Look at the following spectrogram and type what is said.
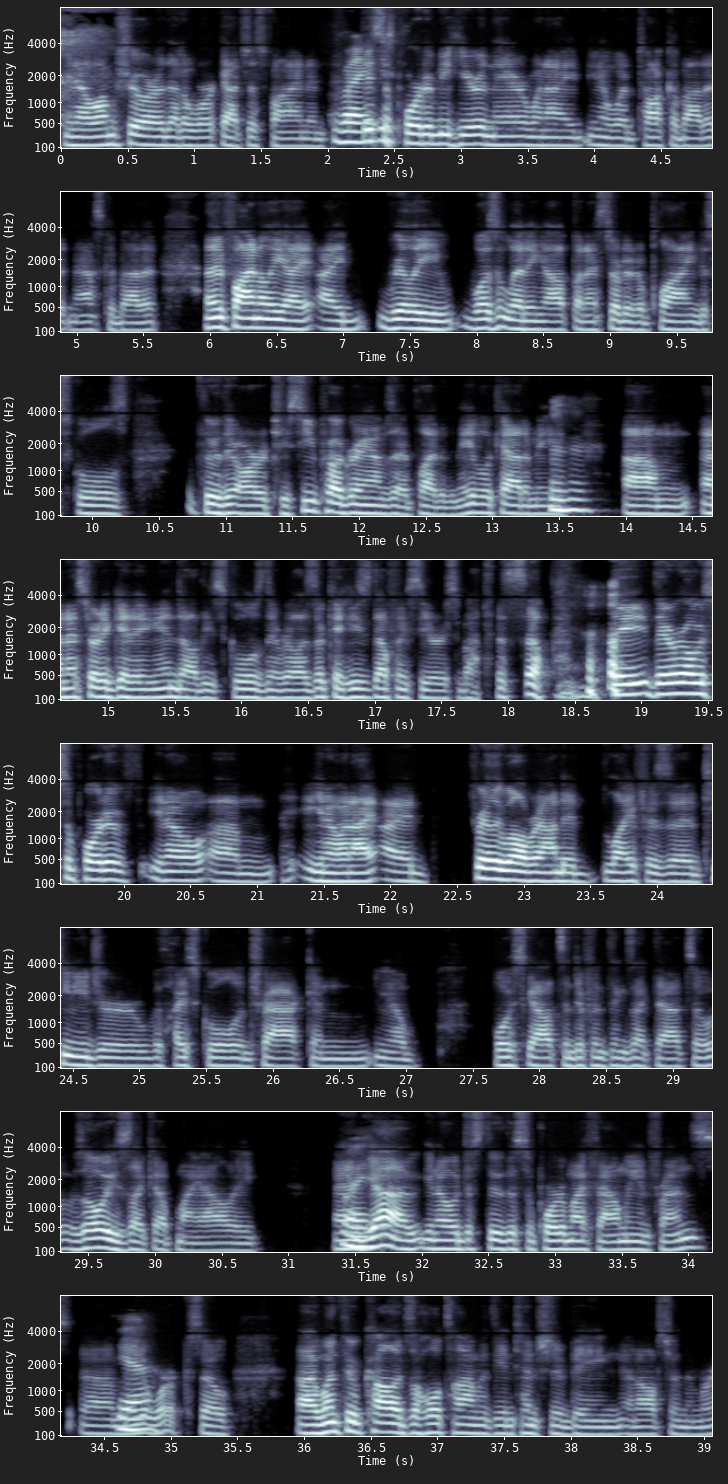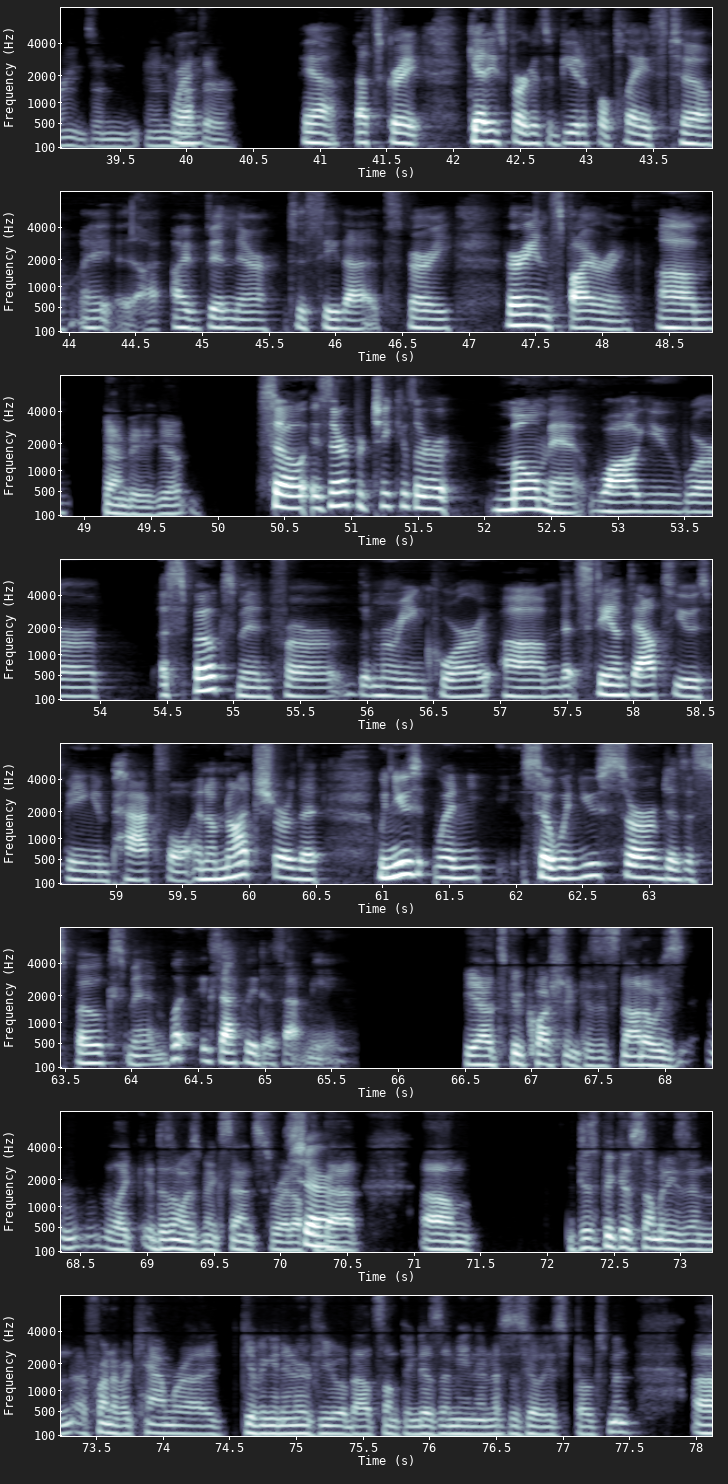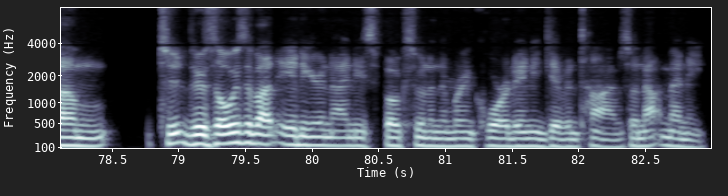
You know, I'm sure that'll work out just fine. And they supported me here and there when I, you know, would talk about it and ask about it. And then finally, I, I really wasn't letting up and I started applying to schools through the ROTC programs. I applied to the Naval Academy. Mhm. Um, and I started getting into all these schools and they realized, okay, he's definitely serious about this. So they, they were always supportive, you know, um, you know, and I, I had fairly well-rounded life as a teenager with high school and track and, you know, Boy Scouts and different things like that. So it was always like up my alley. And Right. yeah, you know, just through the support of my family and friends, made Yeah. it work. So I went through college the whole time with the intention of being an officer in the Marines and, and Right. got there. Yeah, that's great. Gettysburg is a beautiful place too. I, I I've been there to see that. It's very very inspiring. Um, Can be. Yep. so, is there a particular moment while you were a spokesman for the Marine Corps um, that stands out to you as being impactful? And I'm not sure that when you when so when you served as a spokesman, what exactly does that mean? Yeah, it's a good question because it's not always like it doesn't always make sense right Sure. off the bat. Um, just because somebody's in front of a camera giving an interview about something doesn't mean they're necessarily a spokesman. Um, to, there's always about 80 or 90 spokesmen in the Marine Corps at any given time, so not many.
